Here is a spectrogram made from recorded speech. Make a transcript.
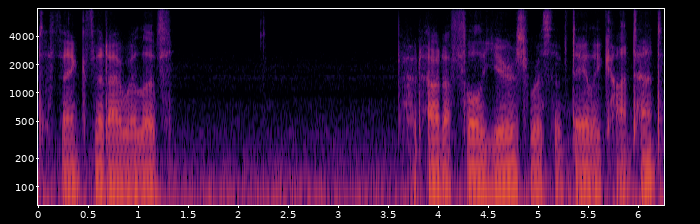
to think that I will have put out a full year's worth of daily content.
